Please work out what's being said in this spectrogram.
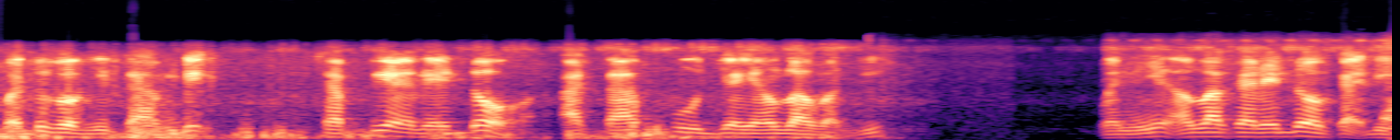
Lepas tu kalau kita ambil siapa yang reda atas apa je yang Allah bagi, maknanya Allah akan reda kat dia.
